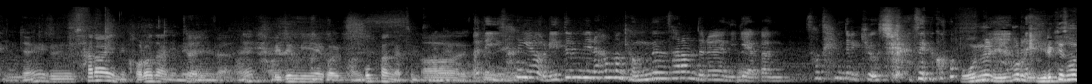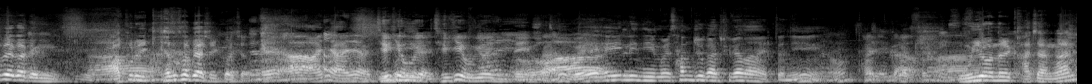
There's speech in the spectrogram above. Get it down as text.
굉장히 그 살아있는 걸어다니는. 네? 리드미의 거의 광고판 같은 아, 분이네요. 근데 이상해요 리듬미를 한번 겪는 사람들은 이게 약간 선생님들이 교주가 되고 오늘 일부러 이렇게 섭외가 된 아. 앞으로 계속 섭외하실 거죠. 네, 아 아니야 아니야 되게 우연 되게 우연인데 아니에요. 이거 아. 왜 헤일리님을 3주간 출연하나 했더니 어? 다 그러니까. 아. 우연을 가장한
